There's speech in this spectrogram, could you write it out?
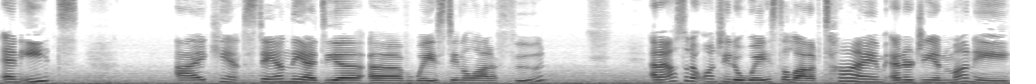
and eat. I can't stand the idea of wasting a lot of food. And I also don't want you to waste a lot of time, energy, and money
